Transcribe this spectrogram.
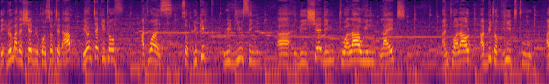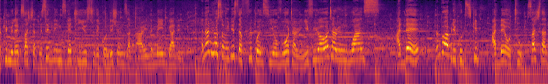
the, remember the shade we constructed up? You don't take it off at once. So you keep reducing uh, the shading to allow in light and to allow a bit of heat to accumulate such that the seedlings get used to the conditions that are in the main garden. And then you also reduce the frequency of watering. If you are watering once a day, then probably you could skip a day or two such that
